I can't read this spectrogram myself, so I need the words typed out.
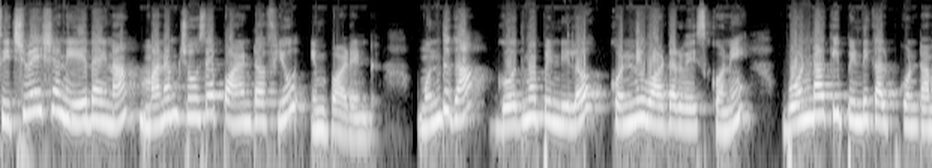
సిచ్యువేషన్ ఏదైనా మనం చూసే పాయింట్ ఆఫ్ వ్యూ ఇంపార్టెంట్ ముందుగా గోధుమ పిండిలో కొన్ని వాటర్ వేసుకొని బోండాకి పిండి కలుపుకుంటాం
